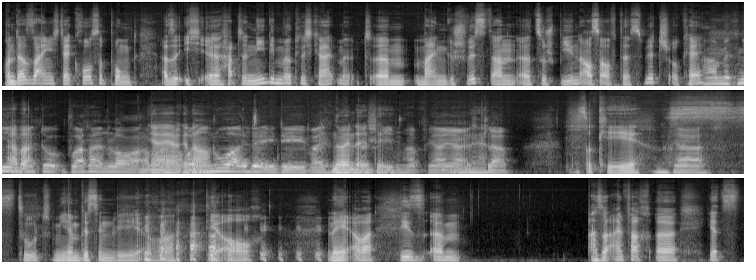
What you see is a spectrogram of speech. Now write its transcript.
Und das ist eigentlich der große Punkt. Also ich äh, hatte nie die Möglichkeit, mit ähm, meinen Geschwistern äh, zu spielen, außer auf der Switch, okay? Ah, mit mir aber, du Brother-in-Law, aber, Ja, ja, aber genau. nur in der Idee, weil ich Nur in der unterschrieben habe. Ja, ja, ist Ja. klar. Das ist okay. Das Ja. tut mir ein bisschen weh, aber dir auch. Nee, aber dieses, ähm, also einfach äh, jetzt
